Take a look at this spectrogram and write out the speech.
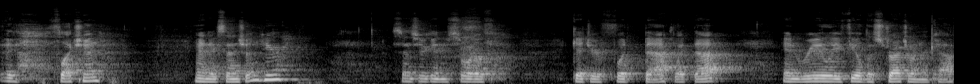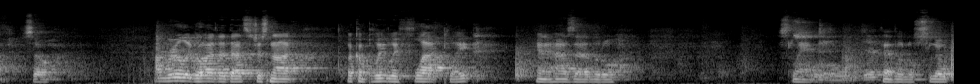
eh, flexion and extension here. Since you can sort of get your foot back like that and really feel the stretch on your calf. So I'm really glad that that's just not a completely flat plate and it has that little slant, that little slope.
